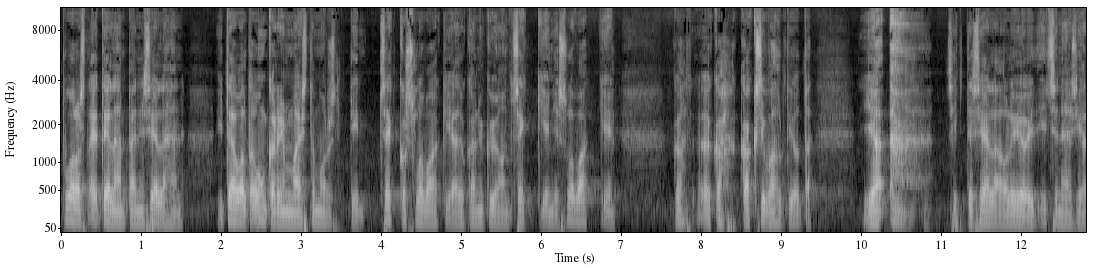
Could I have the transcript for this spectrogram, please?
Puolasta eteläänpäin, niin siellähän Itävalta Unkarin maista muodostettiin Tsekkoslovakia, joka nykyään on Tsekkien ja Slovakkien kaksi valtiota. Ja sitten siellä oli jo itsenäisiä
